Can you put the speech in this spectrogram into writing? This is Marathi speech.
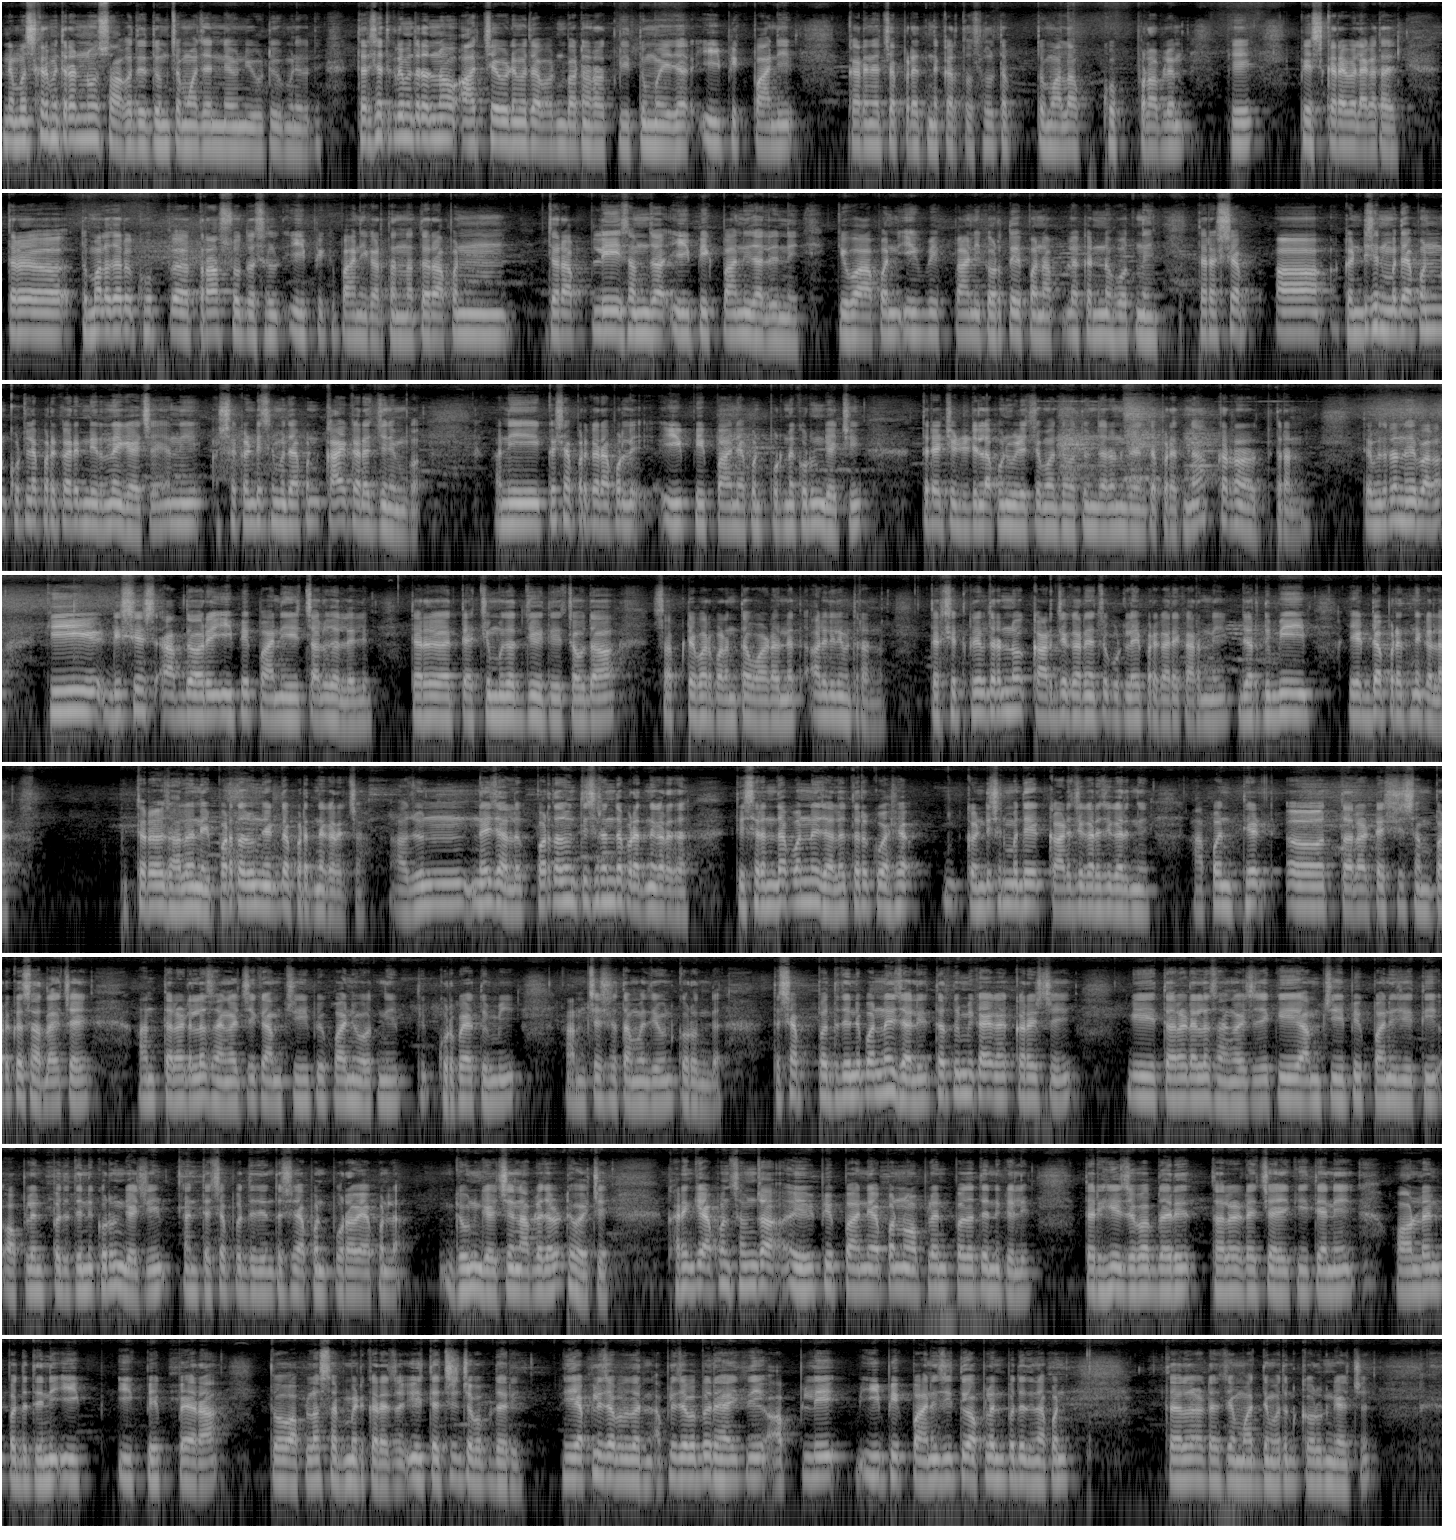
नमस्कार मित्रांनो स्वागत आहे तुमच्या माझ्या नवीन यूट्यूबमध्ये तर शेतकरी मित्रांनो आजच्या व्हिडिओमध्ये आपण बघणार आहोत की तुम्ही जर ई पीक पाणी करण्याचा प्रयत्न करत असाल तर तुम्हाला खूप प्रॉब्लेम हे फेस करावे लागत आहे तर तुम्हाला जर खूप त्रास होत असेल ई पीक पाणी करताना तर आपण जर आपली समजा ई पीक पाणी झाले नाही किंवा आपण ई पीक पाणी करतो आहे पण आपल्याकडनं होत नाही तर अशा कंडिशनमध्ये आपण कुठल्या प्रकारे निर्णय घ्यायचा आहे आणि अशा कंडिशनमध्ये आपण काय करायचे नेमकं? आणि कशा प्रकारे आपलं ई पीक पाणी आपण पूर्ण करून घ्यायची? तर याची डिटेल आपण व्हिडिओच्या माध्यमातून जाणून घेण्याचा प्रयत्न करणार आहोत मित्रांनो. तर मित्रांनो हे बघा की डी सी एस ॲपद्वारे ई पीक पाणी चालू झालेले. तर त्याची मुदत जी होती चौदा सप्टेंबरपर्यंत वाढवण्यात आलेली मित्रांनो. तर शेतकरी मित्रांनो काळजी करण्याचं कुठल्याही प्रकारे कारण नाही. जर तुम्ही एकदा प्रयत्न केला तर झालं नाही. परत अजून एकदा प्रयत्न करायचा. अजून नाही झालं. परत अजून तिसऱ्यांदा प्रयत्न करायचा. तिसऱ्यांदा पण नाही झालं तर अशा कंडिशनमध्ये काळजी करायची गरज नाही. आपण थेट तलाट्याशी संपर्क साधायचा आहे. आणि तलाट्याला सांगायचे की आमची ही पीक पाणी होत नाही. कृपया तुम्ही आमच्या शेतामध्ये येऊन करून द्या. तशा पद्धतीने पण नाही झाली. तर तुम्ही काय काय करायचे? की तलाट्याला सांगायचे की आमची पीक पाणी जी ती ऑफलाईन पद्धतीने करून घ्यायची आणि त्याच्या पद्धतीने तसे आपण पुरावे आपण घेऊन घ्यायचे आणि आपल्याजवळ ठेवायचे. कारण की आपण समजा ही पीक पाणी आपण ऑफलाईन पद्धतीने केली तर ही जबाबदारी तलाट्याची आहे की त्याने ऑनलाईन पद्धतीने ई ई पीक पेरा तो आपला सबमिट करायचा. ही त्याची जबाबदारी. ही आपली जबाबदारी आपली जबाबदारी आहे की आपली ई पीक पाणी जी ती ऑफलाईन पद्धतीने आपण तलाट्याच्या माध्यमातून करून घ्यायचं.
